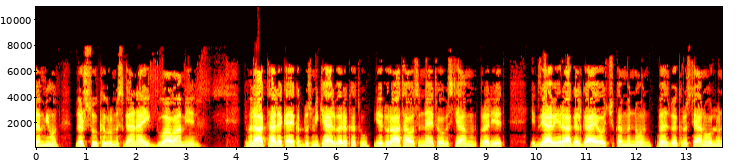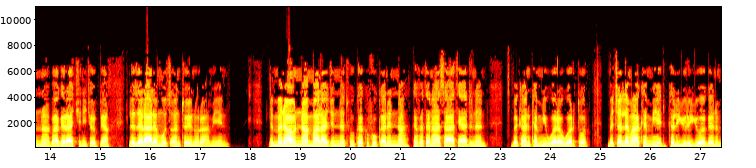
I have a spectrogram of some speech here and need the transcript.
ለሚሆን ለእርሱ ክብር ምስጋና ይግባው አሜን። የመላእክት አለቃ የቅዱስ ሚካኤል በረከቱ የዱራታዎስና የቴዎብስቲያም ረድኤት የእግዚአብሔር አገልጋዮች ከምንሆን በህዝበ ክርስቲያኑ ሁሉና በአገራችን ኢትዮጵያ ለዘላለሙ ጸንቶ ይኑር አሜን። ልመናውና አማላጅነቱ ከክፉ ቀንና ከፈተና ሰዓት ያድነን። በቀን ከሚወረወር ጦር በጨለማ ከሚሄድ ከልዩ ልዩ ወገንም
